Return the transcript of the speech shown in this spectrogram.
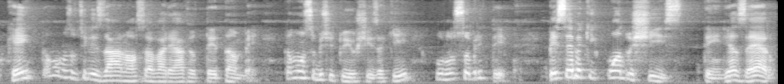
ok? Então vamos utilizar a nossa variável t também. Então vamos substituir o x aqui por 1 sobre t. Perceba que quando o x tende a zero,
